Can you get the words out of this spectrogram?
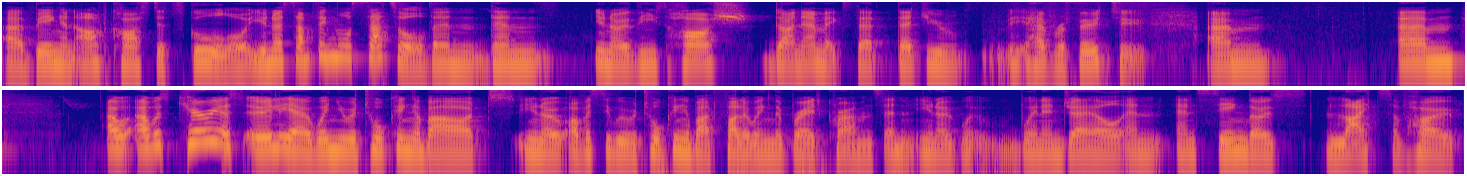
uh, being an outcast at school or you know something more subtle than than you know these harsh dynamics that that you have referred to. Um, um, I, I, was curious earlier when you were talking about you know obviously we were talking about following the breadcrumbs and you know when in jail and and seeing those lights of hope.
